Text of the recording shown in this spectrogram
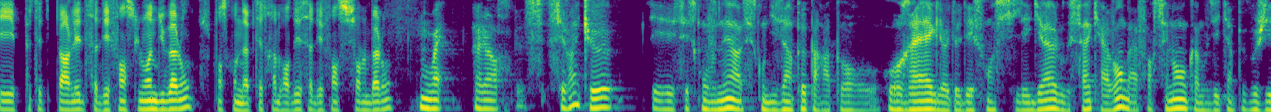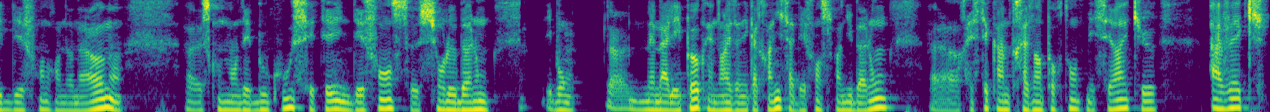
et peut-être parler de sa défense loin du ballon? Je pense qu'on a peut-être abordé sa défense sur le ballon. Ouais, alors c'est vrai que, et c'est ce qu'on venait, c'est ce qu'on disait un peu par rapport aux, règles de défense illégale, ou ça qu'avant, bah forcément, comme vous étiez un peu obligé de défendre en homme à homme, euh, ce qu'on demandait beaucoup, c'était une défense euh, sur le ballon. Et bon, euh, même à l'époque, même dans les années 90, la défense loin du ballon restait quand même très importante. Mais c'est vrai que avec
